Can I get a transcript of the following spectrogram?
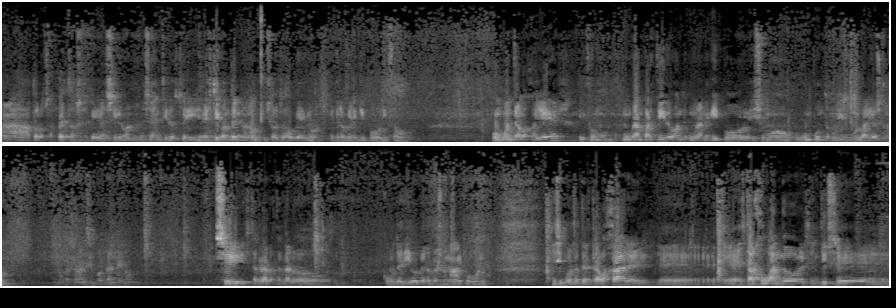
a, a todos los aspectos. Así que, así que, bueno, en ese sentido estoy, estoy contento, ¿no? Y sobre todo que, bueno, que creo que el equipo hizo un buen trabajo ayer, hizo un, un gran partido ante un gran equipo y sumó un punto muy, muy valioso, ¿no? Lo personal es importante, ¿no? Sí, está claro, está claro, como te digo, que lo personal, pues bueno, es importante el trabajar, el, eh, estar jugando, el sentirse eh,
